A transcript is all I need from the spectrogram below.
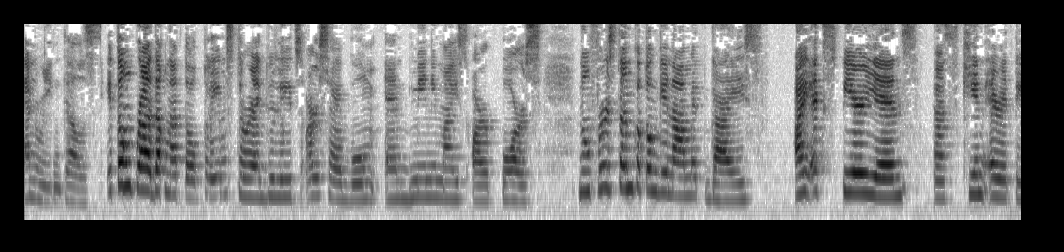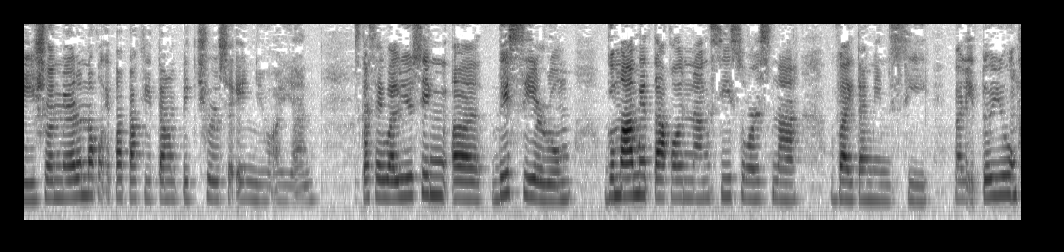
and wrinkles. Itong product na to claims to regulate our sebum and minimize our pores. Nung first time ko tong ginamit, guys, I experience a skin irritation. Meron akong ipapakitang picture sa inyo. Ayan. Kasi while using uh, this serum, gumamit ako ng C-Source na vitamin C. Bali, ito yung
